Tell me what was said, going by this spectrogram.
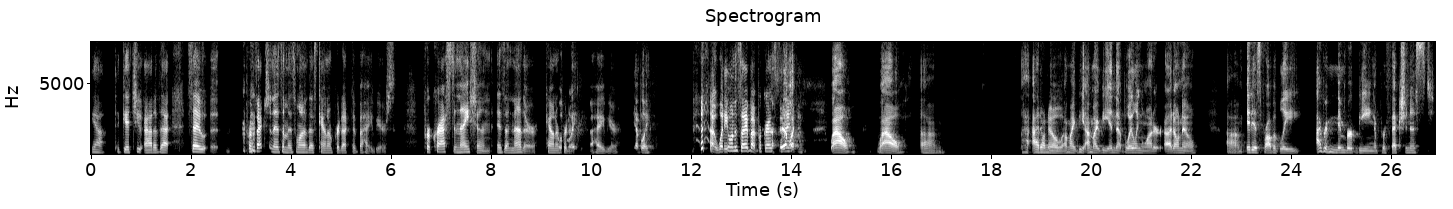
yeah to get you out of that so uh, perfectionism is one of those counterproductive behaviors procrastination is another counterproductive behavior Yeah, boy. what do you want to say about procrastination Wow. Wow. Um, I, don't know. I might be, I might be in that boiling water. I don't know. Um, it is probably, I remember being a perfectionist,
